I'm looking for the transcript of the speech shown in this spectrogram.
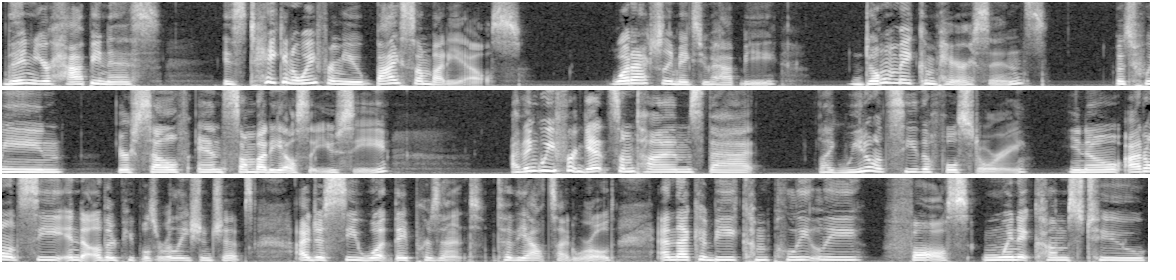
Then your happiness is taken away from you by somebody else. What actually makes you happy? Don't make comparisons between yourself and somebody else that you see. I think we forget sometimes that, like, we don't see the full story. You know, I don't see into other people's relationships. I just see what they present to the outside world. And that could be completely false when it comes to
